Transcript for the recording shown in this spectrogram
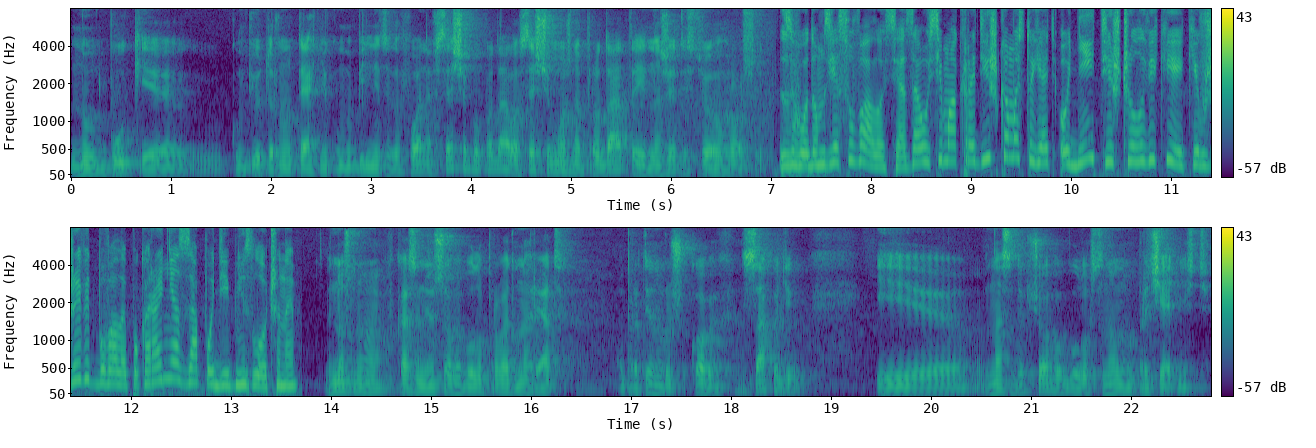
ноутбуки, комп'ютерну техніку, мобільні телефони, все, що попадало, все, що можна продати і нажити з цього грошей. Згодом з'ясувалося, за усіма крадіжками стоять одні й ті ж чоловіки, які вже відбували покарання за подібні злочини. Відносно вказаної особи було проведено ряд оперативно-розшукових заходів, і е, внаслідок чого було встановлено причетність,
